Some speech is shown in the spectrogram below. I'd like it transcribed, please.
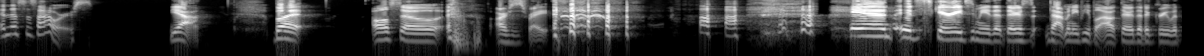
and this is ours. Yeah, but also ours is right. and it's scary to me that there's that many people out there that agree with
